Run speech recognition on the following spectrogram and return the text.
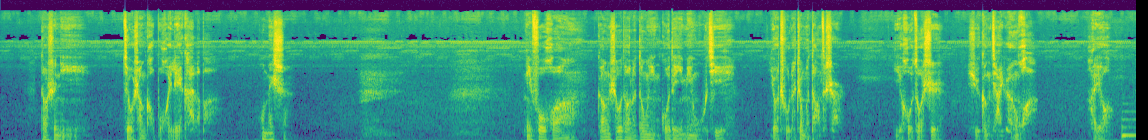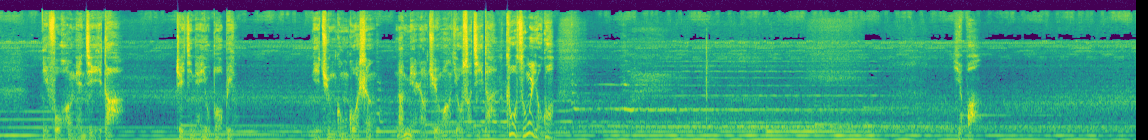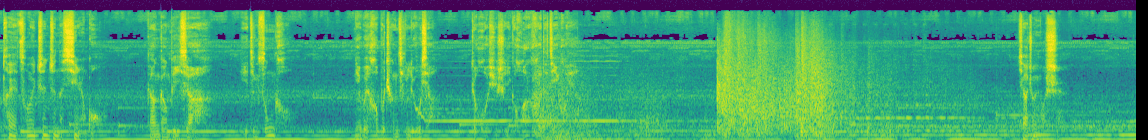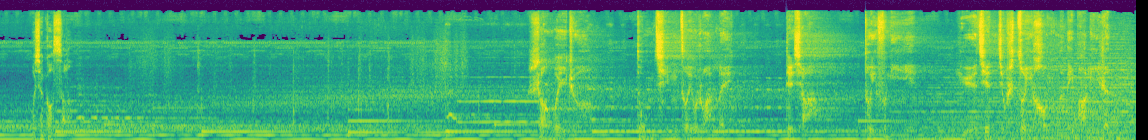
倒是你旧伤口不会裂开了吧？我没事。你父皇刚收到了东瀛国的一名武姬，又出了这么档子事儿，以后做事需更加圆滑。还有，你父皇年纪已大，这几年又暴病，你军功过盛，难免让君王有所忌惮。可我从未有过。他也从未真正的信任过我。刚刚陛下已经松口，你为何不澄清留下？这或许是一个缓和的机会啊。家中有事，我先告辞了。上位者。动情则有软肋，殿下，对付你，月剑就是最好用的那把利刃。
